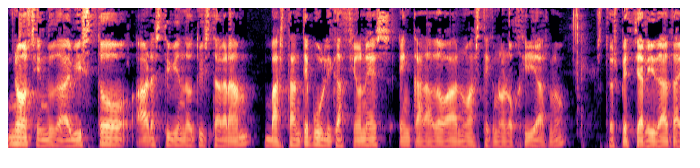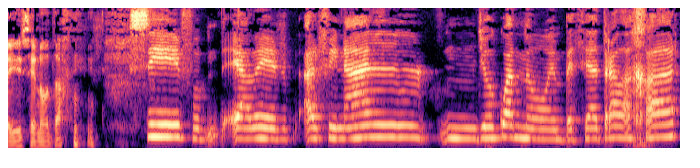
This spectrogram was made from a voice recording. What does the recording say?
No, sin duda. He visto, ahora estoy viendo tu Instagram, bastante publicaciones encarado a nuevas tecnologías, ¿no? Tu especialidad ahí se nota. Sí, a ver, al final mm, yo cuando empecé a trabajar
